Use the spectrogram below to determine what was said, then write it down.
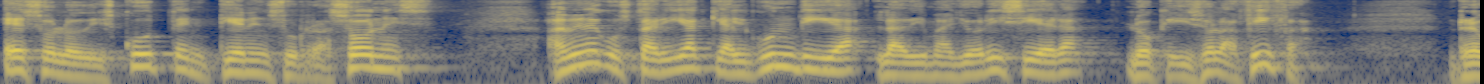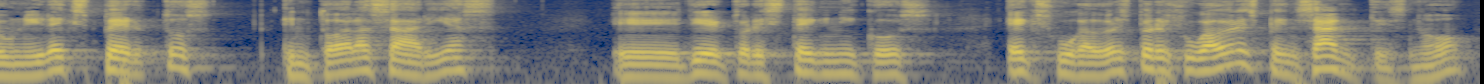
eso lo discuten, tienen sus razones. A mí me gustaría que algún día la DIMAYOR hiciera lo que hizo la FIFA, reunir expertos en todas las áreas, eh, directores técnicos, exjugadores, pero exjugadores pensantes, ¿no?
